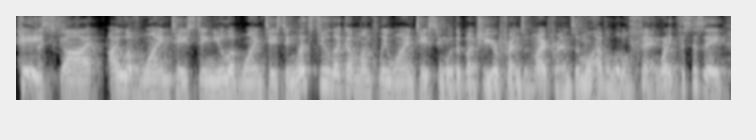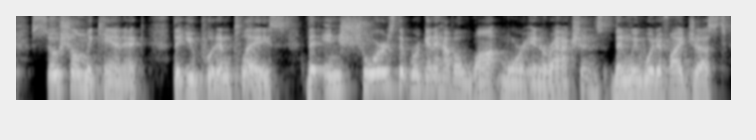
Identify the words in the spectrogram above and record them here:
hey, Scott, I love wine tasting. You love wine tasting. Let's do like a monthly wine tasting with a bunch of your friends and my friends and we'll have a little thing, right? This is a social mechanic that you put in place that ensures that we're going to have a lot more interactions than we would if I just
